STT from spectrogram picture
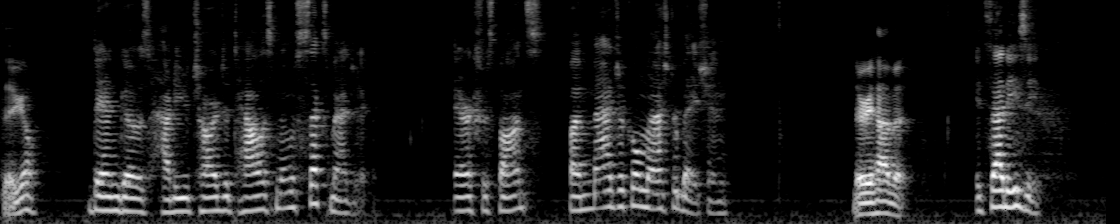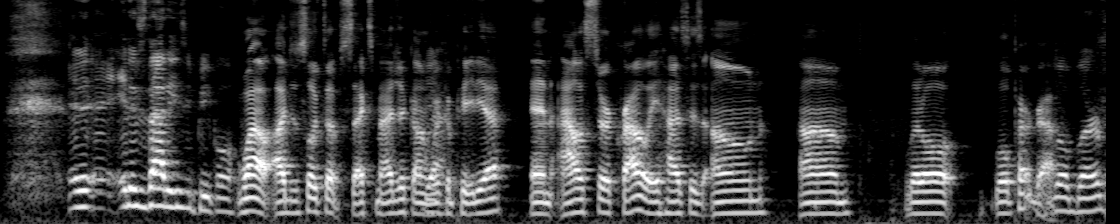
There you go. Dan goes, How do you charge a talisman with sex magic? Eric's response, By magical masturbation. There you have it. It's that easy. It, it is that easy, people. Wow, I just looked up sex magic on Yeah. Wikipedia, and Aleister Crowley has his own um, little little paragraph. Little blurb.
